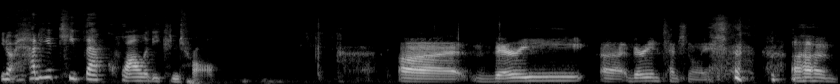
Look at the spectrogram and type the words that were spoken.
you know, how do you keep that quality control? Uh, very, uh, very intentionally. um,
